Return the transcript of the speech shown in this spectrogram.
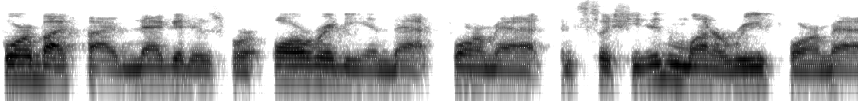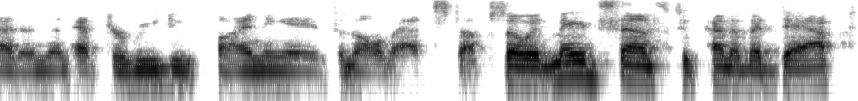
four by five negatives were already in that format. And so she didn't want to reformat and then have to redo finding aids and all that stuff. So it made sense to kind of adapt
